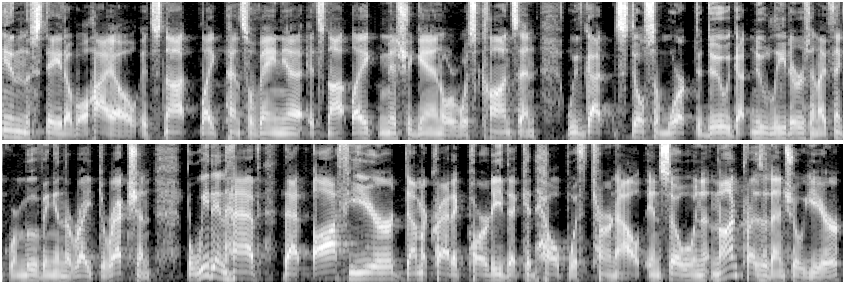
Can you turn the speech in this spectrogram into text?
in the state of Ohio. It's not like Pennsylvania. It's not like Michigan or Wisconsin. We've got still some work to do. We got new leaders, and I think we're moving in the right direction. But we didn't have that off year Democratic Party that could help with turnout. And so in a non-presidential year,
